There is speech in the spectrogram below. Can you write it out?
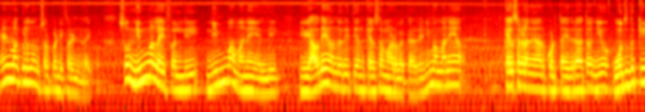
ಹೆಣ್ಮಕ್ಳದ್ದು ಒಂದು ಸ್ವಲ್ಪ ಡಿಫರೆಂಟ್ ಲೈಫ್ ಸೊ ನಿಮ್ಮ ಲೈಫಲ್ಲಿ ನಿಮ್ಮ ಮನೆಯಲ್ಲಿ ನೀವು ಯಾವುದೇ ಒಂದು ರೀತಿಯ ಒಂದು ಕೆಲಸ ಮಾಡಬೇಕಾದ್ರೆ ನಿಮ್ಮ ಮನೆಯ ಕೆಲಸಗಳನ್ನು ಏನಾದ್ರು ಕೊಡ್ತಾ ಇದ್ದೀರಾ? ಅಥವಾ ನೀವು ಓದೋದಕ್ಕೇ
